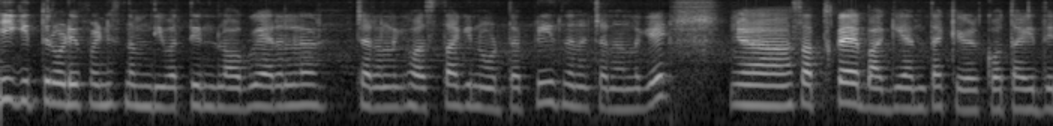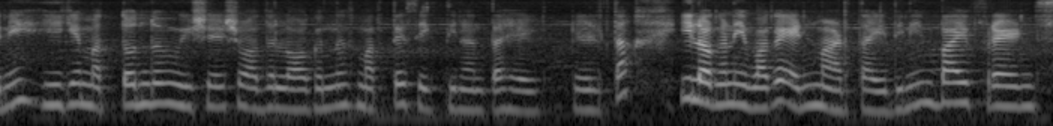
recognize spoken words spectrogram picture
ಹೀಗಿತ್ತು ನೋಡಿ ಫ್ರೆಂಡ್ಸ್ ನಮ್ದು ಇವತ್ತಿನ ಬ್ಲಾಗು ಯಾರೆಲ್ಲ ಚಾನಲ್ಗೆ ಹೊಸದಾಗಿ ನೋಡ್ತಾರೆ ಪ್ಲೀಸ್ ನನ್ನ ಚಾನಲ್ಗೆ ಸಬ್ಸ್ಕ್ರೈಬ್ ಆಗಿ ಅಂತ ಕೇಳ್ಕೊತಾ ಇದ್ದೀನಿ. ಹೀಗೆ ಮತ್ತೊಂದು ವಿಶೇಷವಾದ ಲಾಗನ್ನು ಮತ್ತೆ ಸಿಗ್ತೀನಿ ಅಂತ ಹೇಳಿ ಹೇಳ್ತಾ ಈ ಲಾಗನ್ನು ಇವಾಗ ಎಂಡ್ ಮಾಡ್ತಾ ಇದ್ದೀನಿ. ಬಾಯ್ ಫ್ರೆಂಡ್ಸ್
